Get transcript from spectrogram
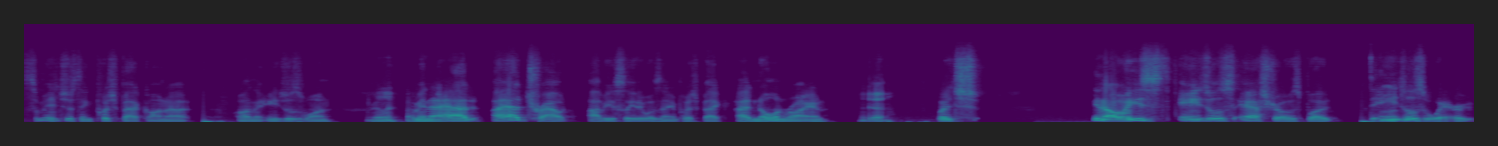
some interesting pushback on that on the Angels one. Really? I mean, I had I had Trout. Obviously, there wasn't any pushback. I had Nolan Ryan. Yeah. Which, you know, he's Angels Astros, but the mm. Angels were.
